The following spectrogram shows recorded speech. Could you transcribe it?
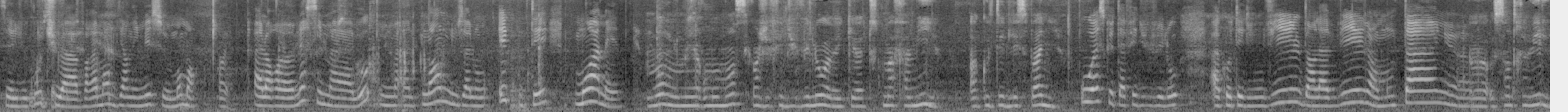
C'est du coup, tu fait as vraiment bien aimé ce moment. Ouais. Alors euh, merci Malo. Maintenant, nous allons écouter Mohamed. Moi, mon meilleur moment, c'est quand j'ai fait du vélo avec euh, toute ma famille à côté de l'Espagne. Où est-ce que tu as fait du vélo? À côté d'une ville, dans la ville, en montagne euh, euh, au centre-ville.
